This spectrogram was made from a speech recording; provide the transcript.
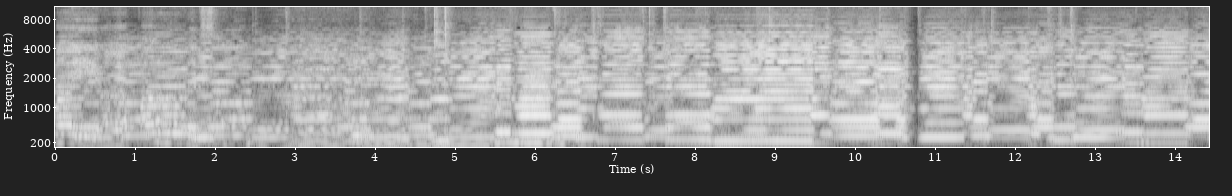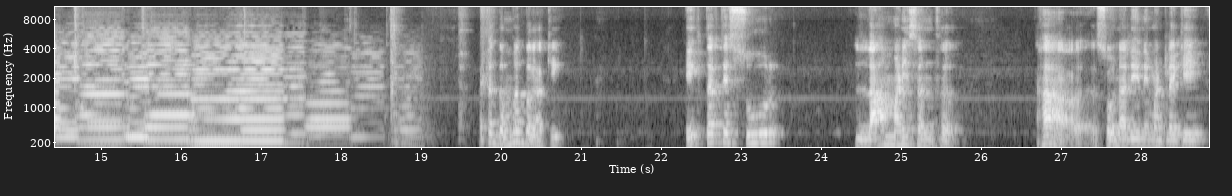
बाया आता गंमत बघा की एक तर ते सूर लांब आणि संथ. हा सोनालीने म्हटलंय की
